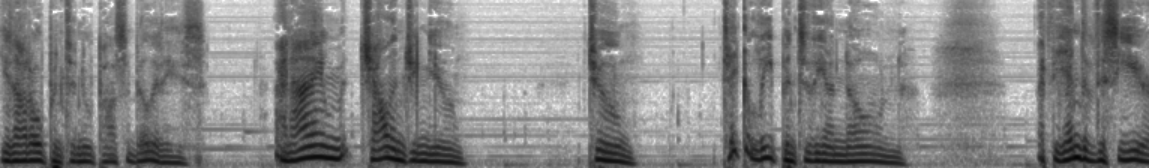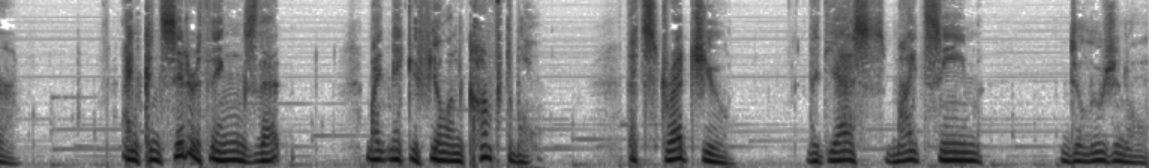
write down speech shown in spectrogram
You're not open to new possibilities. And I'm challenging you to take a leap into the unknown at the end of this year and consider things that might make you feel uncomfortable, that stretch you, that yes, might seem delusional.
